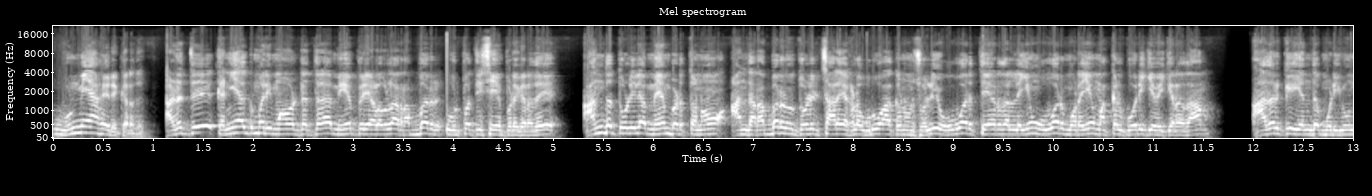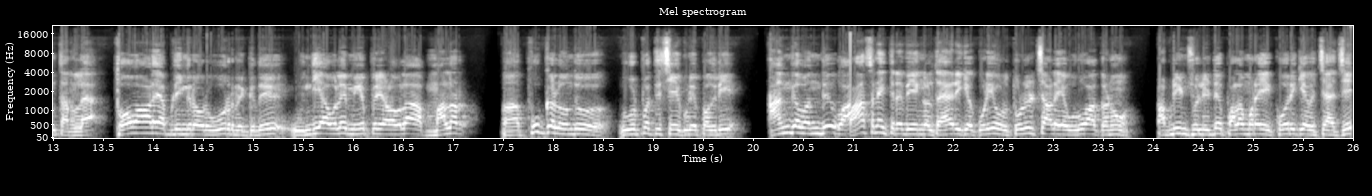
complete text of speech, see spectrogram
உண்மையாக இருக்கிறது. அடுத்து கன்னியாகுமரி மாவட்டத்தில் மிகப்பெரிய அளவில் ரப்பர் உற்பத்தி செய்யப்படுகிறது. அந்த தொழிலை மேம்படுத்தணும் அந்த ரப்பர் தொழிற்சாலைகளை உருவாக்கணும்னு சொல்லி ஒவ்வொரு தேர்தல்லையும் ஒவ்வொரு முறையும் மக்கள் கோரிக்கை வைக்கிறதாம். அதற்கு எந்த முடிவும் தரல. தோவாலை அப்படிங்கிற ஒரு ஊர் இருக்குது. இந்தியாவிலே மிகப்பெரிய அளவில் மலர் பூக்கள் வந்து உற்பத்தி செய்யக்கூடிய பகுதி. அங்க வந்து வாசனை திரவியங்கள் தயாரிக்கக்கூடிய ஒரு தொழிற்சாலையை உருவாக்கணும் அப்படின்னு சொல்லிட்டு பல முறை கோரிக்கை வச்சாச்சு.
